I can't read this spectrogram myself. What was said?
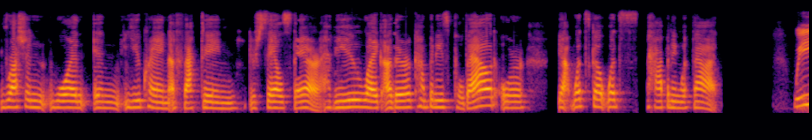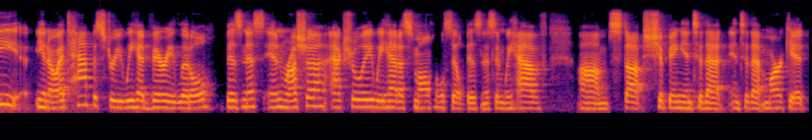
Russian war in, in, Ukraine affecting your sales there? Have you like other companies pulled out or yeah, what's go what's happening with that? We, you know, at Tapestry, we had very little business in Russia. Actually, we had a small wholesale business, and we have um, stopped shipping into that into that market.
